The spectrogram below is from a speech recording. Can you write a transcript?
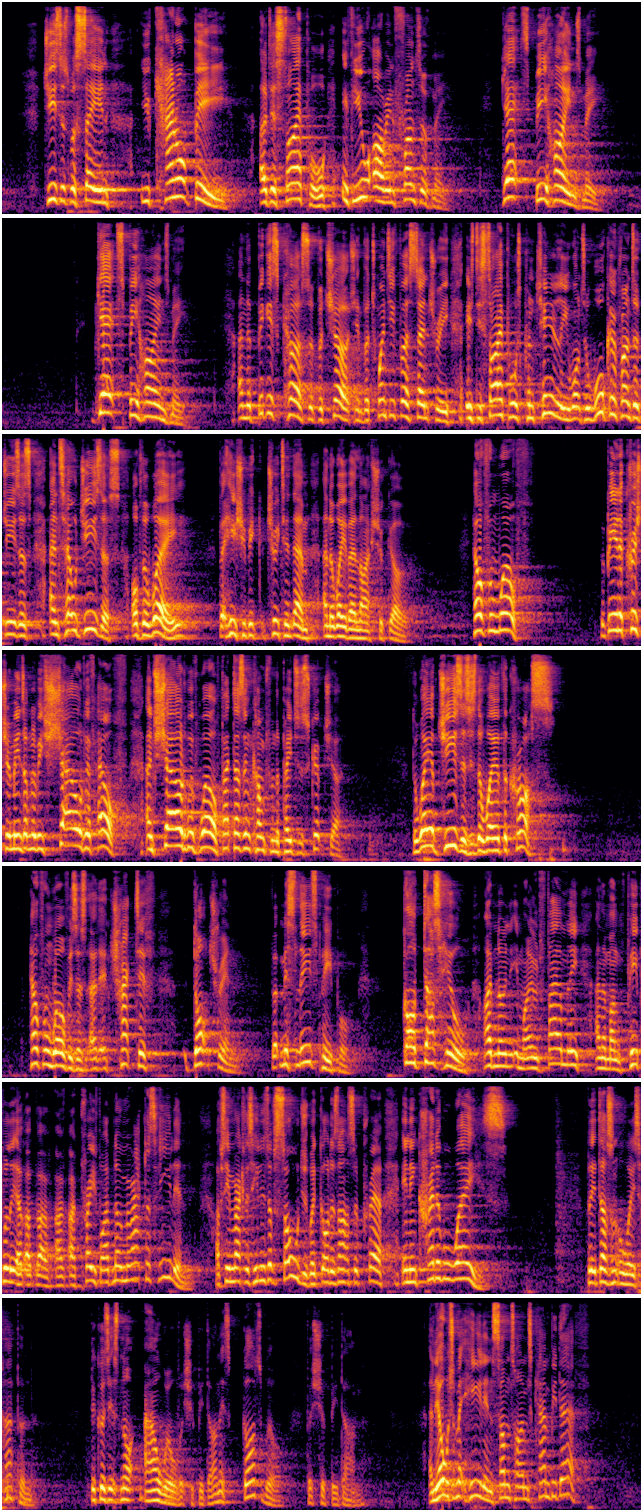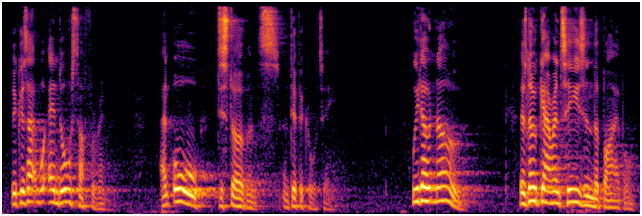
Jesus was saying, You cannot be a disciple if you are in front of me. Get behind me. Get behind me. And the biggest curse of the church in the 21st century is disciples continually want to walk in front of Jesus and tell Jesus of the way that he should be treating them and the way their life should go. Health and wealth. But being a Christian means I'm going to be showered with health and showered with wealth. That doesn't come from the pages of Scripture. The way of Jesus is the way of the cross. Health and wealth is an attractive doctrine that misleads people. God does heal. I've known it in my own family and among people I've prayed for. I've known miraculous healing. I've seen miraculous healings of soldiers where God has answered prayer in incredible ways. But it doesn't always happen because it's not our will that should be done, it's God's will that should be done. And the ultimate healing sometimes can be death because that will end all suffering and all disturbance and difficulty. We don't know. There's no guarantees in the Bible.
